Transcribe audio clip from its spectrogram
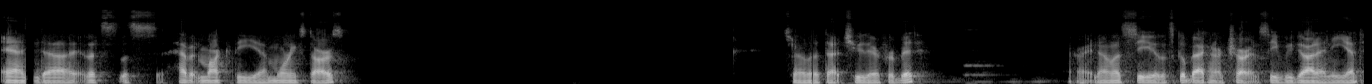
and uh, let's let's have it mark the uh, morning stars. So I'll let that chew there for a bit. All right, now let's see. Let's go back on our chart and see if we got any yet.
